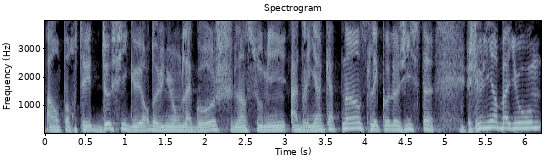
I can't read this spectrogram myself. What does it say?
a emporté deux figures de l'Union de la gauche, l'insoumis Adrien Quatennens, l'écologiste Julien Bayou,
